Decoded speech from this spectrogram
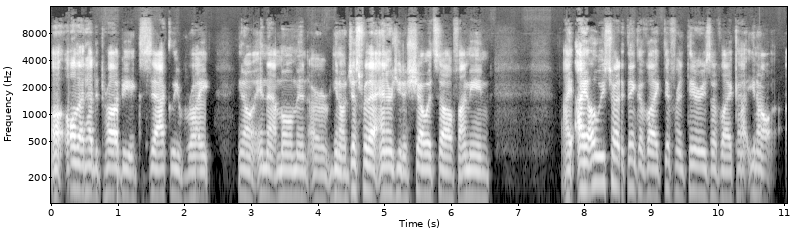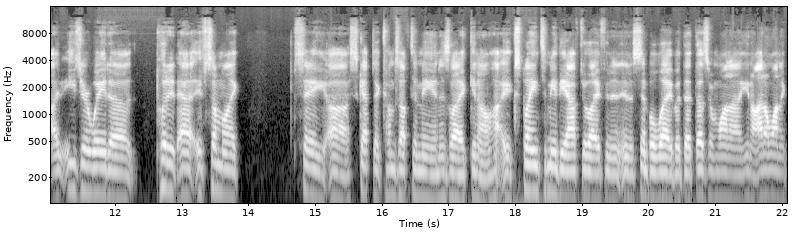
uh, all that had to probably be exactly right, you know, in that moment, or you know, just for that energy to show itself. I mean, I I always try to think of like different theories of like uh, you know an easier way to put it at if some like say uh skeptic comes up to me and is like you know explain to me the afterlife in a, in a simple way but that doesn't want to you know i don't want to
